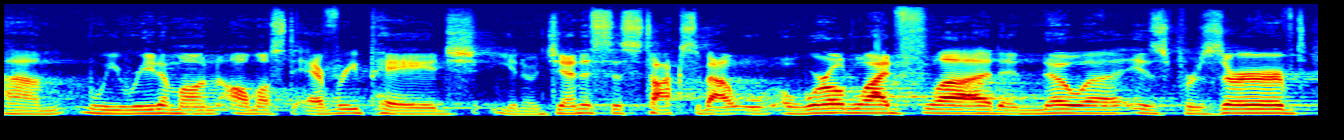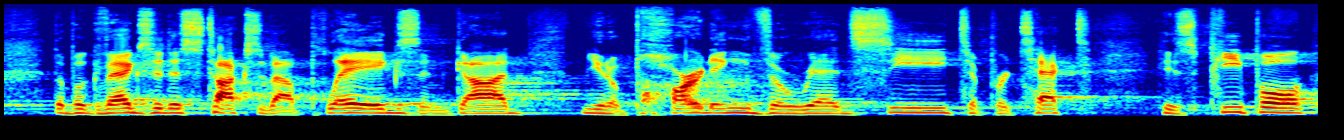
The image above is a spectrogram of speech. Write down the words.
Um, we read them on almost every page. You know, Genesis talks about a worldwide flood and Noah is preserved. The book of Exodus talks about plagues and God, you know, parting the Red Sea to protect his people.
